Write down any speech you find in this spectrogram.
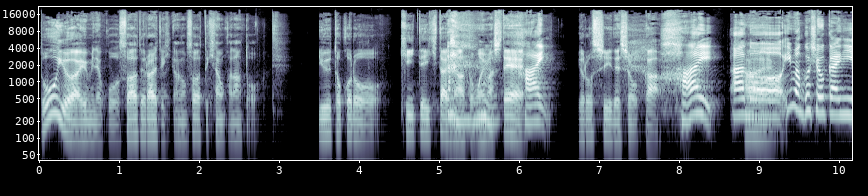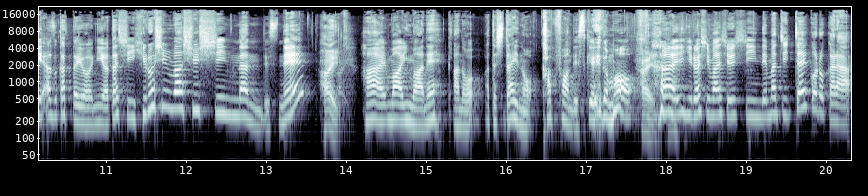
どういう歩みでこう育てられてきあの育ってきたのかなというところを聞いていきたいなと思いまして、はい、よろしいでしょうか？はい。あのはい、今ご紹介に預かったように、私、広島出身なんですね。はい。はい。まあ今ね、あの、私大のカップファンですけれども、はい。はい、広島出身で、まあちっちゃい頃から、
